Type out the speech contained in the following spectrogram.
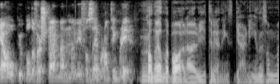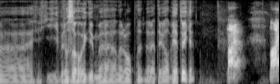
Jeg håper jo på det første, men vi får se hvordan ting blir. Mm. Kan det hende det bare er vi treningsgærningene som uh, hiver oss over gymmet når det åpner? Det vet vi vet jo ikke. Nei. Nei,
